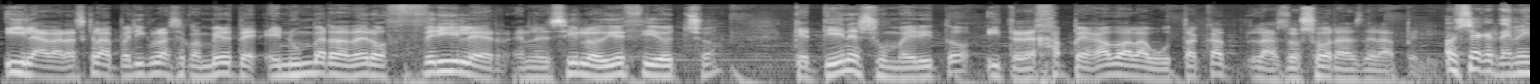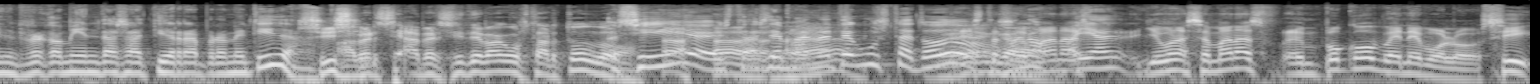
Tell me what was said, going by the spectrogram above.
Y la verdad es que la película se convierte en un verdadero thriller en el siglo XVIII que tiene su mérito y te deja pegado a la butaca las dos horas de la peli. O sea que también recomiendas La Tierra Prometida. Sí, A sí. ver, si, a ver si te va a gustar todo. Sí, esta semana te gusta todo. Esta Bueno, semana vaya- llevo unas semanas un poco benévolo, sí.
